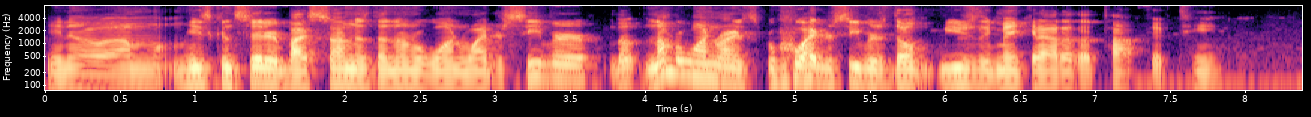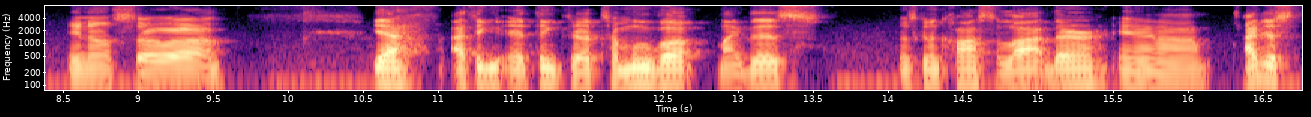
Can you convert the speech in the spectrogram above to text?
You know, um, he's considered by some as the number one wide receiver. The number one wide receivers don't usually make it out of the top fifteen. You know, so uh, yeah, I think I think uh, to move up like this is going to cost a lot there, and uh, I just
